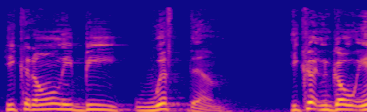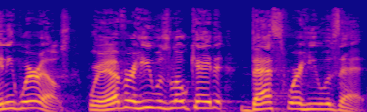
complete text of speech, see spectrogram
he could only be with them. He couldn't go anywhere else. Wherever he was located, that's where he was at.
